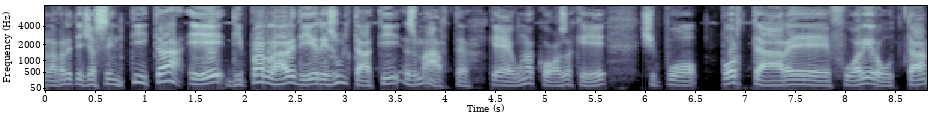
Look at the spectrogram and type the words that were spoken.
l'avrete già sentita, e di parlare dei risultati smart, che è una cosa che ci può portare fuori rotta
